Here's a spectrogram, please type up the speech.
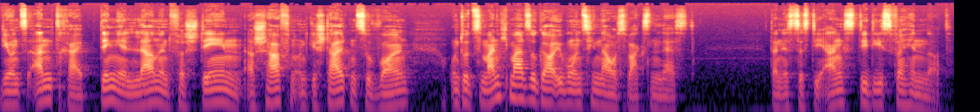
die uns antreibt, Dinge lernen, verstehen, erschaffen und gestalten zu wollen und uns manchmal sogar über uns hinauswachsen lässt, dann ist es die Angst, die dies verhindert.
